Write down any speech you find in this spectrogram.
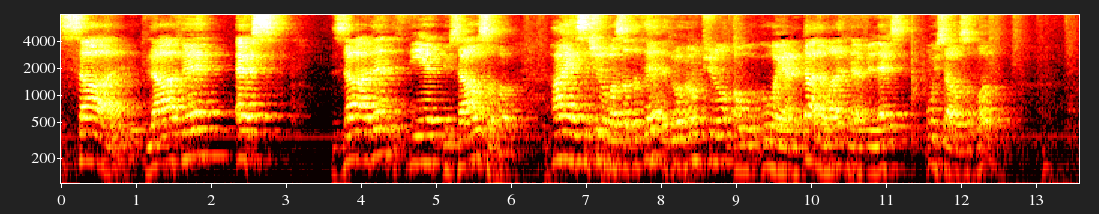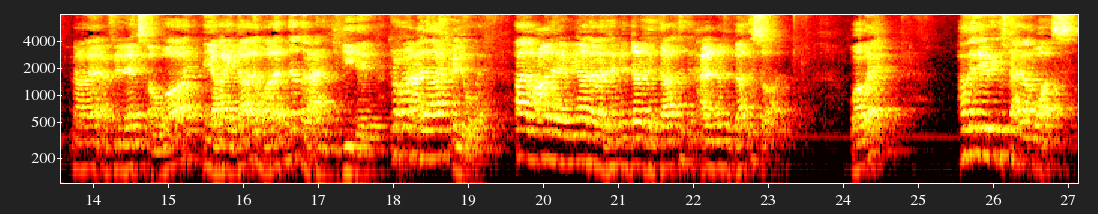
سالب ثلاثة إكس زائد اثنين يساوي صفر. هاي هسه شنو بسطتها؟ تروحون شنو؟ أو هو يعني الدالة مالتنا f ال x مو يساوي صفر. معناها f ال x أو y هي هاي الدالة مالتنا طلعت جديدة. تروحون على هاي تحلوها هاي معانا هذا مثلا من الدرجة الثالثة تنحل مثل ذات السؤال. واضح؟ هذا اللي يريد يفتح الأقواس.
